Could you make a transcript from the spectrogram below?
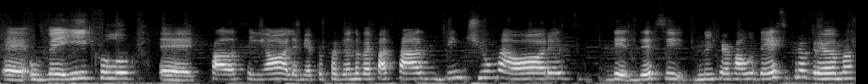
é, o veículo, é, fala assim, olha, minha propaganda vai passar às 21 horas de- desse, no intervalo desse programa.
